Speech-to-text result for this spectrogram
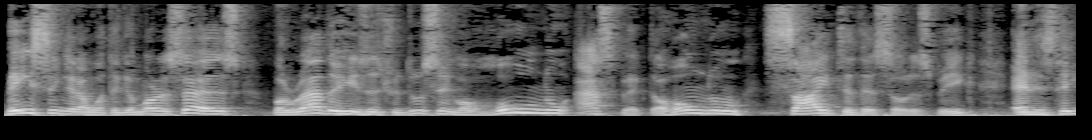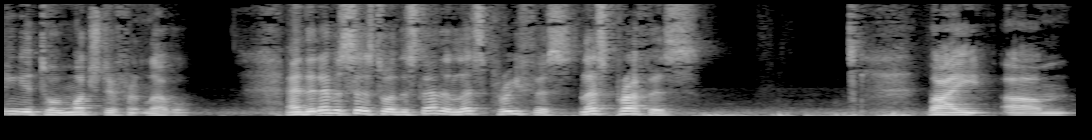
basing it on what the Gemara says, but rather he's introducing a whole new aspect, a whole new side to this, so to speak, and is taking it to a much different level. And the Rebbe says to understand it, let's preface, let's preface by um,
